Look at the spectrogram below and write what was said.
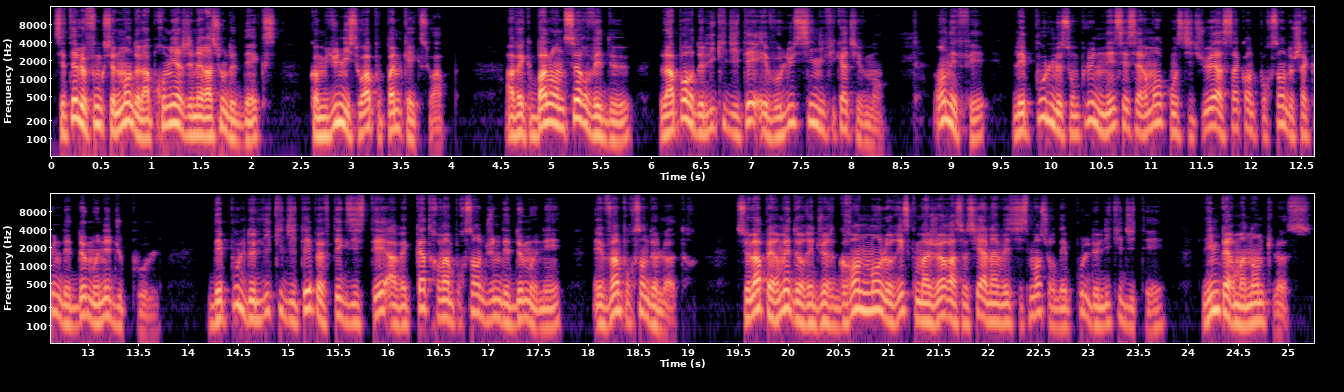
C'était le fonctionnement de la première génération de DEX, comme Uniswap ou PancakeSwap. Avec Balancer V2, l'apport de liquidité évolue significativement. En effet, les pools ne sont plus nécessairement constitués à 50% de chacune des deux monnaies du pool. Des pools de liquidité peuvent exister avec 80% d'une des deux monnaies et 20% de l'autre. Cela permet de réduire grandement le risque majeur associé à l'investissement sur des pools de liquidité, l'impermanent loss.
